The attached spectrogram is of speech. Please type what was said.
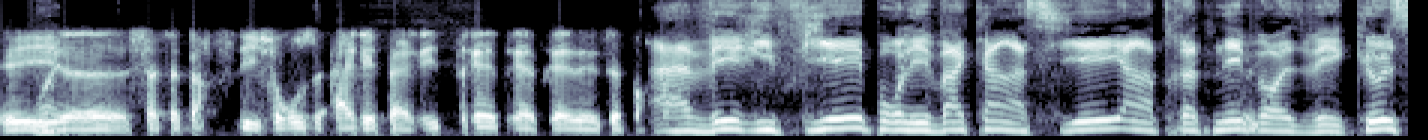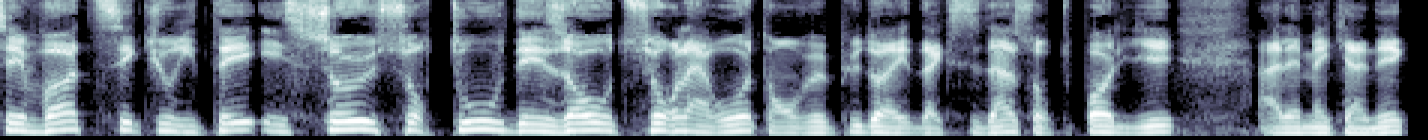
Et euh, ça fait partie des choses à réparer très, très, très importantes. À vérifier pour les vacanciers, entretenir votre véhicule, c'est votre sécurité et ceux surtout des autres sur la route. On veut plus d'accidents, surtout pas liés à la mécanique.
